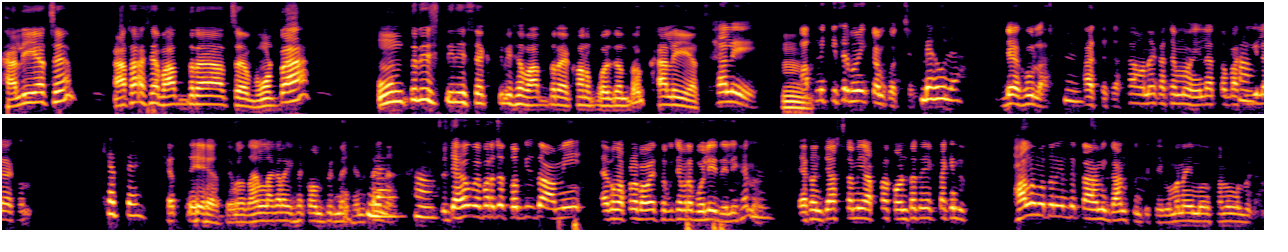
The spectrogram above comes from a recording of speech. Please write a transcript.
খালি আছে আঠাশে ভাদ্র আছে বোটা উনত্রিশ তিরিশ একত্রিশে ভাদ্র এখন পর্যন্ত খালি আছে। খালি? আপনি কিসের ভূমিকা কাম করছেন? বেহুলা। বেহুলা। আচ্ছা আচ্ছা। অনেক আছে মহিলা তো বাকি হ্যাঁ। এখন খেতে। ক্ষেত্রে আছে মানে ধান লাগালে এখানে কমপ্লিট নাই তাই না না? হ্যাঁ। তো যাই হোক ব্যাপার আছে সবকিছু তো আমি এবং আপনার বাবা সবকিছু আমরা বলেই দিলি হ্যাঁ না? এখন জাস্ট আমি আপনার কণ্ঠতে একটা কিন্তু ভালো মতন কিন্তু একটা আমি গান শুনতে চাইব মানে এই সামঙ্গলের গান।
